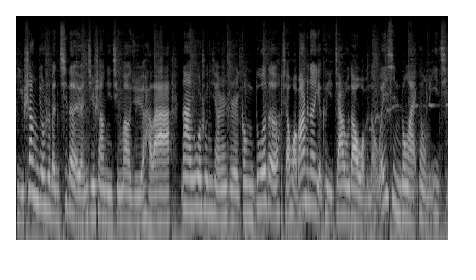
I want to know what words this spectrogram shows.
以上就是本期的元气少女情报局。好啦，那如果说你想认识更多的小伙伴们呢，也可以加入到我们的微信中来，跟我们一起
